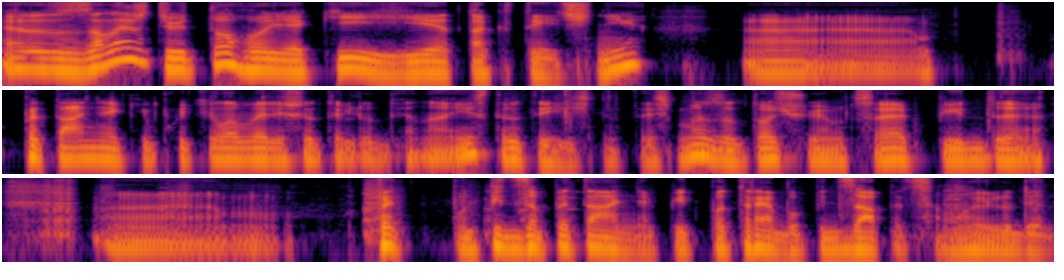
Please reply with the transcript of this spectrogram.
Е, Залежить від того, які є тактичні е, питання, які б хотіла вирішити людина, і стратегічні. Тобто ми заточуємо це під ем, пи- під запитання, під потребу, під запит самої людини.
